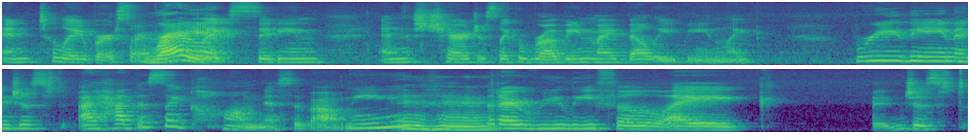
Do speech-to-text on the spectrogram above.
into labor. So I remember Right. like sitting in this chair, just like rubbing my belly, being like breathing, and just I had this like calmness about me Mm-hmm. that I really feel like just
